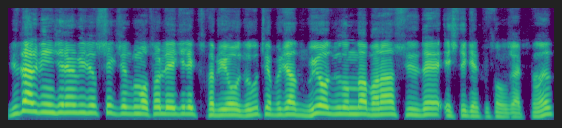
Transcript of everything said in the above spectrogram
Güzel bir inceleme videosu çekeceğiz. Motorla ilgili kısa bir yolculuk yapacağız. Bu yolculuğumda bana siz de eşlik etmiş olacaksınız.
